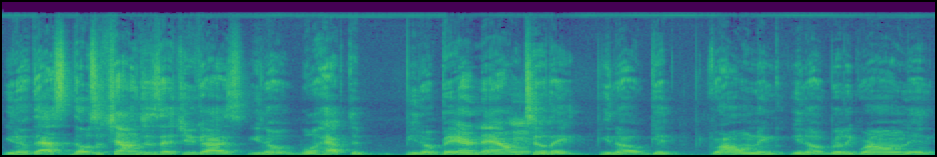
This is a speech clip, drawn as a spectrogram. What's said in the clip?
you know that's those are challenges that you guys you know will have to you know bear now until Mm-hmm. they you know get grown and you know really grown and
